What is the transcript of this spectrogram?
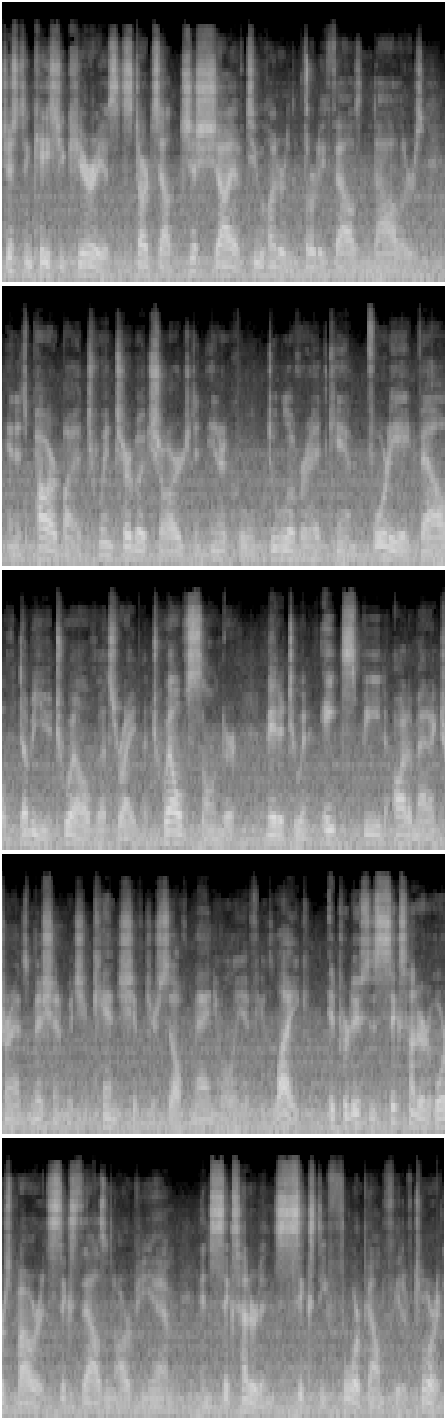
Just in case you're curious, it starts out just shy of $230,000 and it's powered by a twin turbocharged and intercooled dual overhead cam 48 valve W12, that's right, a 12 cylinder, made it to an 8 speed automatic transmission, which you can shift yourself manually if you'd like. It produces 600 horsepower at 6,000 RPM and 664 pound feet of torque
